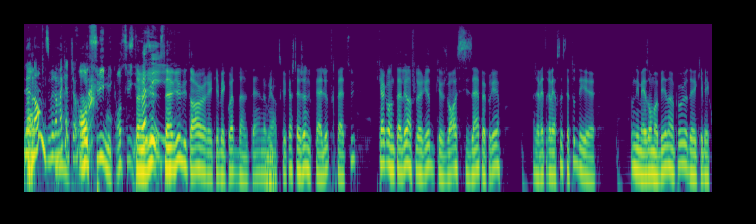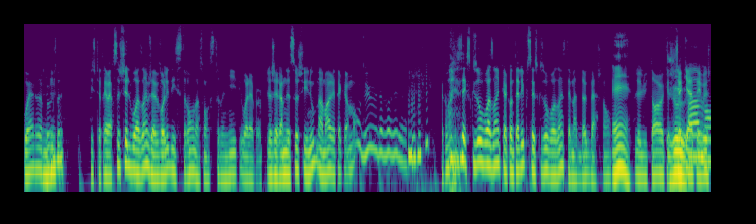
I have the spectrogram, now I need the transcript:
Le nom me dit vraiment quelque chose. on te suit, Mick, on te suit. C'est un, Vas-y. vieux, c'est un vieux lutteur euh, québécois de dans le temps. là, Mais en tout cas, quand j'étais jeune, j'écoutais la lutte, là-dessus. Puis quand on est allé en Floride, que je devais avoir 6 ans à peu près, j'avais traversé, c'était toutes des, euh, comme des maisons mobiles un peu, là, de Québécois, là, un peu, Mhm. ça. Puis j'étais traversé chez le voisin, puis j'avais volé des citrons dans son citronnier, puis whatever. Puis là, j'ai ramené ça chez nous, puis ma mère était comme, mon Dieu, j'ai volé. Fait qu'on va aller s'excuser au voisin, puis quand on est allé pour s'excuser au voisin, c'était Mad Dog Vachon, Hein? le lutteur que je checkais à la Oh TV, je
